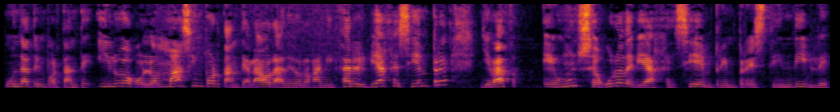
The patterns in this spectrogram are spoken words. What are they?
un dato importante. Y luego, lo más importante a la hora de organizar el viaje, siempre llevad un seguro de viaje, siempre imprescindible.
